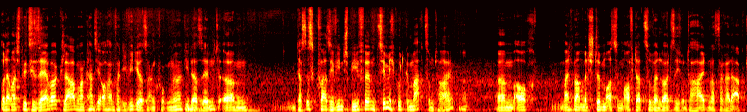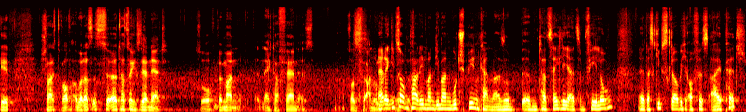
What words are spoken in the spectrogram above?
oder man spielt sie selber, klar, aber man kann sich auch einfach die Videos angucken, ne, die da sind. Ähm, das ist quasi wie ein Spielfilm, ziemlich gut gemacht zum Teil. Ähm, auch manchmal mit Stimmen aus dem Off dazu, wenn Leute sich unterhalten, was da gerade abgeht. Scheiß drauf, aber das ist äh, tatsächlich sehr nett. So, wenn man ein echter Fan ist. Sonst für andere Ja, da gibt es auch ein paar, die man, die man gut spielen kann. Also ähm, tatsächlich als Empfehlung. Äh, das gibt es, glaube ich, auch fürs iPad.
